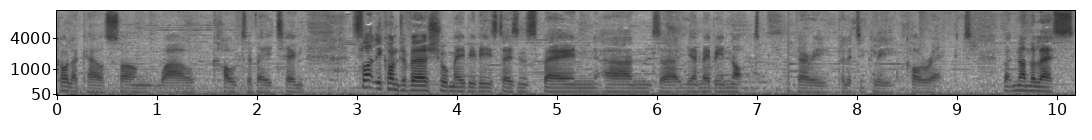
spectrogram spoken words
Colacao song while cultivating. Slightly controversial maybe these days in Spain, and uh, yeah, maybe not very politically correct. But nonetheless,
